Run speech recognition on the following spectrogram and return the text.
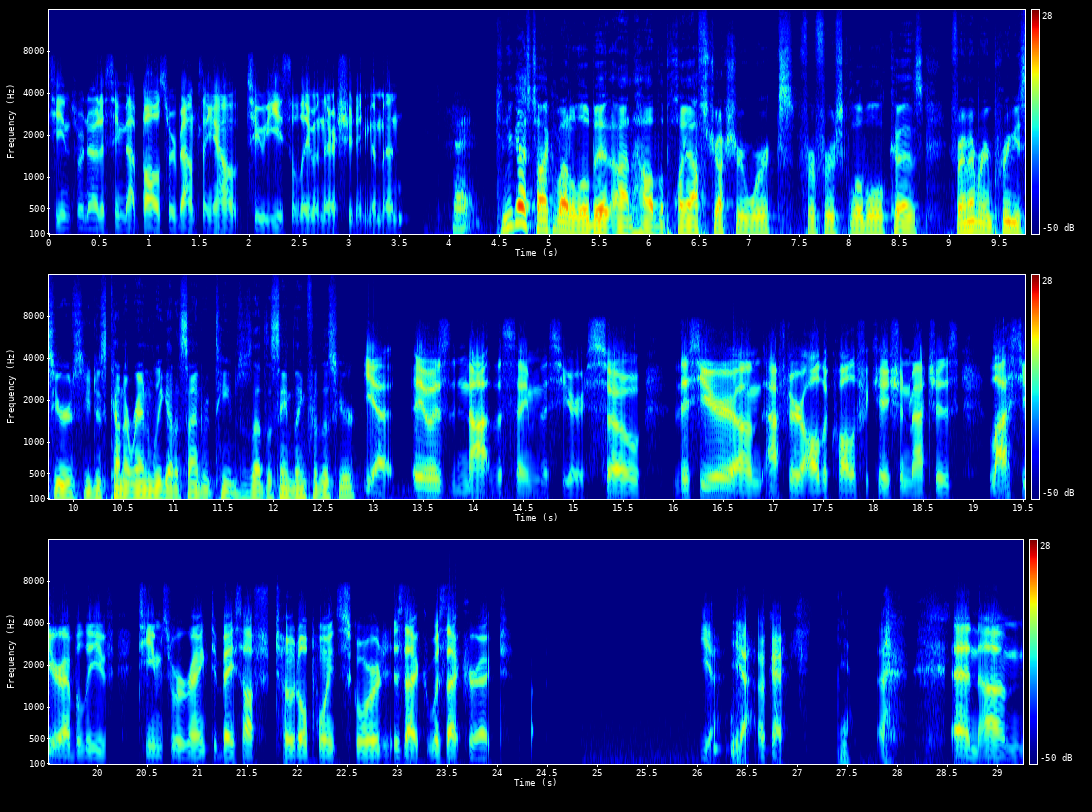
teams were noticing that balls were bouncing out too easily when they were shooting them in. Right. Can you guys talk about a little bit on how the playoff structure works for First Global? Because if I remember in previous years, you just kind of randomly got assigned with teams. Was that the same thing for this year? Yeah, it was not the same this year. So this year, um, after all the qualification matches, last year I believe teams were ranked based off total points scored. Is that was that correct? Yeah. Yeah. Okay. Yeah. and um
